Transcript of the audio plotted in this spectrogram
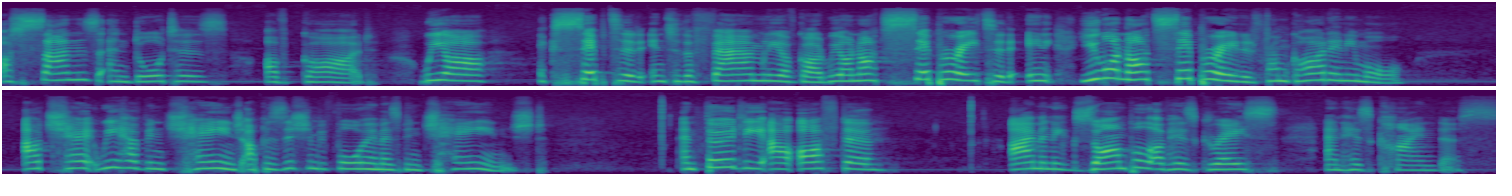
are sons and daughters of God. We are accepted into the family of God. We are not separated. Any, you are not separated from God anymore. Our cha- we have been changed. Our position before Him has been changed. And thirdly, our after, I'm an example of His grace and His kindness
